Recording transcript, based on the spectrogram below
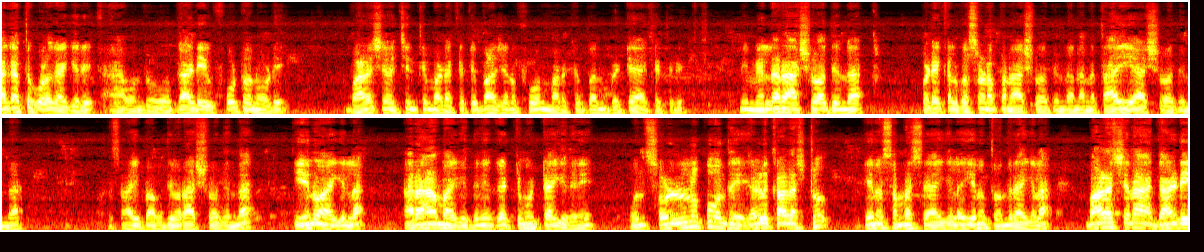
ಆಘಾತಗೊಳಗಾಗಿರಿ ಆ, ಒಂದು ಗಾಡಿ ಫೋಟೋ ನೋಡಿ ಬಹಳಷ್ಟು ಜನ ಚಿಂತೆ ಮಾಡಾಕತಿ ಬಹಳ ಜನ ಫೋನ್ ಮಾಡಕ ಬಂದು ಭೇಟಿ ಹಾಕತ್ರಿ ನಿಮ್ಮೆಲ್ಲರ ಆಶೀರ್ವಾದದಿಂದ ಪಡೆಕಲ್ ಬಸವಣ್ಣಪ್ಪನ ಆಶೀರ್ವಾದದಿಂದ, ನನ್ನ ತಾಯಿಯ ಆಶೀರ್ವಾದದಿಂದ, ಸಾಯಿಬಾಬಾ ದೇವರ ಆಶೀರ್ವಾದದಿಂದ ಏನೂ ಆಗಿಲ್ಲ. ಆರಾಮಾಗಿದ್ದೀನಿ ಗಟ್ಟಿಮುಟ್ಟಾಗಿದ್ದೀನಿ ಒಂದು ಸ್ವಲ್ಪ ಒಂದು ಎಳ್ಳು ಕಾಳಷ್ಟು ಏನು ಸಮಸ್ಯೆ ಆಗಿಲ್ಲ, ಏನು ತೊಂದರೆ ಆಗಿಲ್ಲ. ಬಹಳಷ್ಟು ಜನ ಗಾಡಿ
